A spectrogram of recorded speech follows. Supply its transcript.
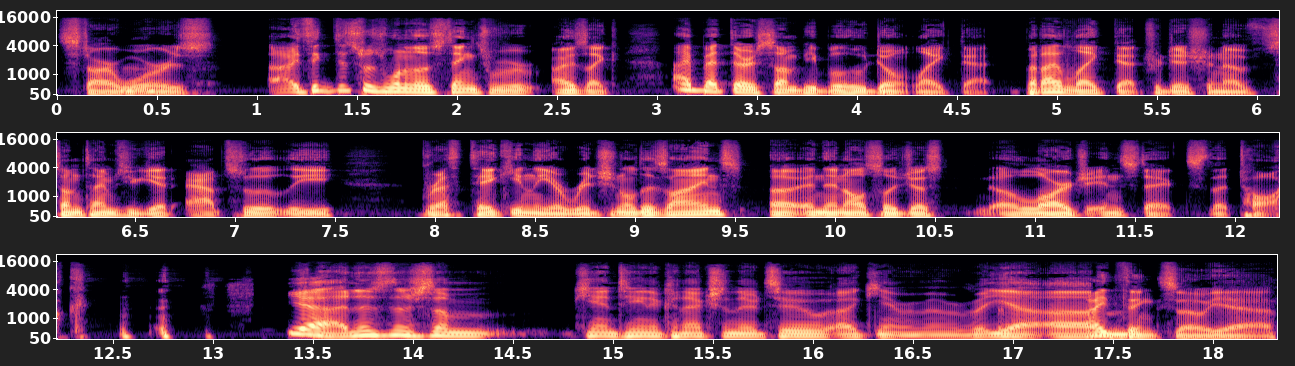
Star Wars. I think this was one of those things where I was like, I bet there are some people who don't like that, but I like that tradition of sometimes you get absolutely breathtakingly original designs, uh, and then also just uh, large insects that talk. Yeah, and is there some Cantina connection there too? I can't remember, but yeah, um, I think so. Yeah.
